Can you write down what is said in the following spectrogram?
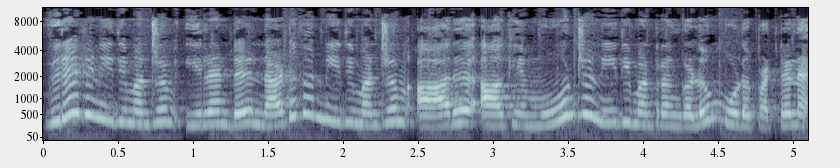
விரைவு நீதிமன்றம் இரண்டு நடுவர் நீதிமன்றம் ஆறு ஆகிய மூன்று நீதிமன்றங்களும் மூடப்பட்டன.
